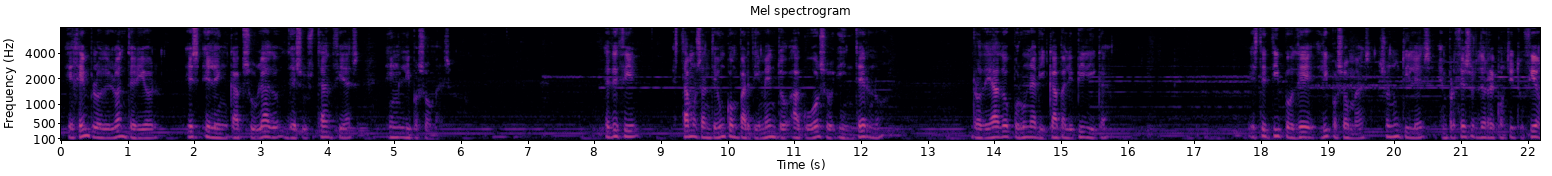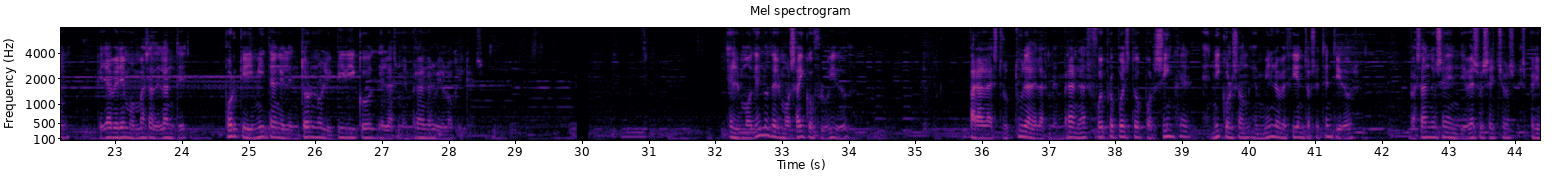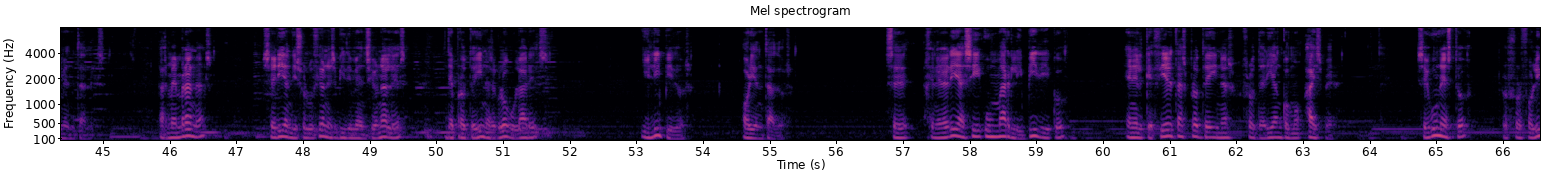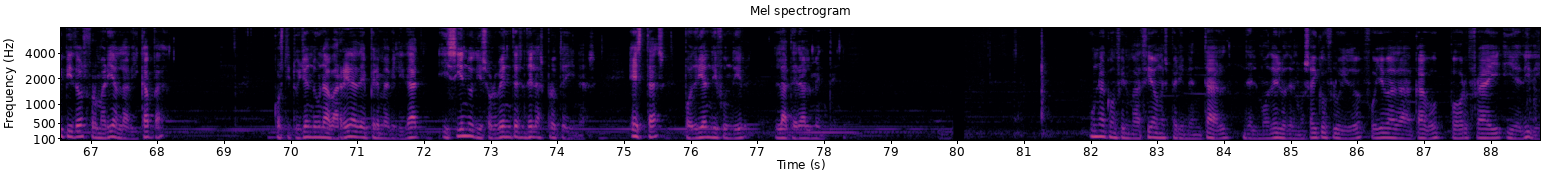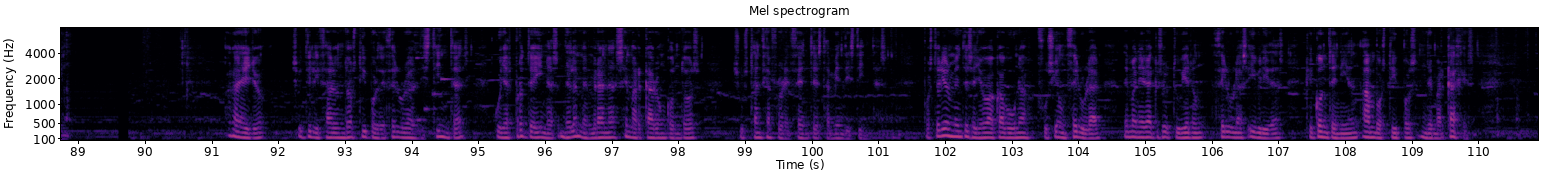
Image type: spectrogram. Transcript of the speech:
Ejemplo de lo anterior es el encapsulado de sustancias en liposomas. Es decir, estamos ante un compartimento acuoso interno rodeado por una bicapa lipídica. Este tipo de liposomas son útiles en procesos de reconstitución, que ya veremos más adelante, porque imitan el entorno lipídico de las membranas biológicas. El modelo del mosaico fluido para la estructura de las membranas fue propuesto por Singer y Nicholson en 1972, basándose en diversos hechos experimentales. Las membranas serían disoluciones bidimensionales de proteínas globulares y lípidos orientados. Se generaría así un mar lipídico en el que ciertas proteínas flotarían como iceberg. Según esto, los fosfolípidos formarían la bicapa, constituyendo una barrera de permeabilidad y siendo disolventes de las proteínas. Estas podrían difundir lateralmente. Una confirmación experimental del modelo del mosaico fluido fue llevada a cabo por Fry y Edidin. Para ello, se utilizaron dos tipos de células distintas cuyas proteínas de la membrana se marcaron con dos sustancias fluorescentes también distintas. Posteriormente se llevó a cabo una fusión celular de manera que se obtuvieron células híbridas que contenían ambos tipos de marcajes.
